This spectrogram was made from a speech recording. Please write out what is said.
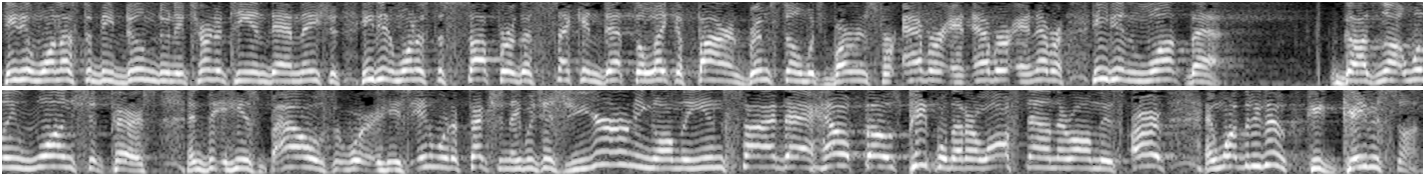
He didn't want us to be doomed to an eternity in damnation. He didn't want us to suffer the second death, the lake of fire and brimstone, which burns forever and ever and ever. He didn't want that. God's not willing one should perish. And his bowels were, his inward affection, he was just yearning on the inside to help those people that are lost down there on this earth. And what did he do? He gave his son.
